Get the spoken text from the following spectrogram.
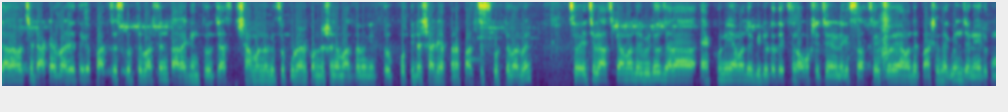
যারা হচ্ছে ঢাকার বাইরে থেকে পারচেস করতে পারছেন, তারা কিন্তু জাস্ট সামান্য কিছু কুরিয়ার কন্ডিশনের মাধ্যমে কিন্তু প্রতিটা শাড়ি আপনারা পারচেস করতে পারবেন। সো এই ছিল আজকে আমাদের ভিডিও যারা এখনই আমাদের ভিডিওটা দেখছেন, অবশ্যই চ্যানেলটাকে সাবস্ক্রাইব করে আমাদের পাশে থাকবেন, যেন এরকম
